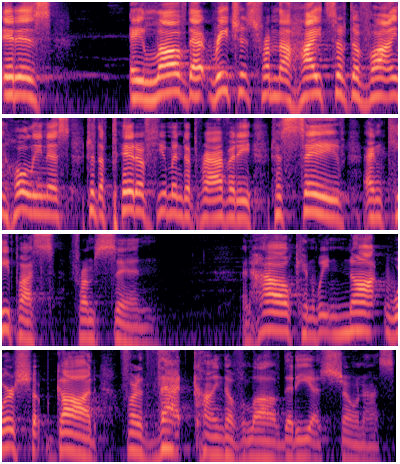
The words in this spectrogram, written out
It is a love that reaches from the heights of divine holiness to the pit of human depravity to save and keep us from sin. And how can we not worship God for that kind of love that He has shown us?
